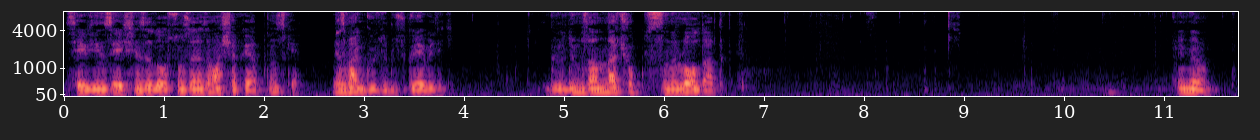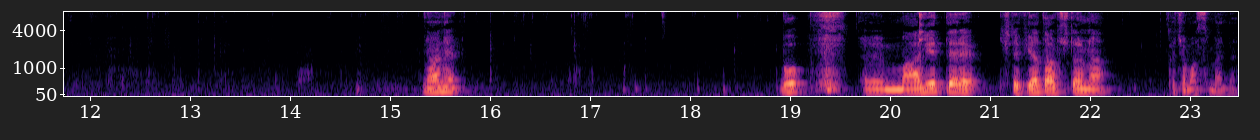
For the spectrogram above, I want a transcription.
sevdiğinize, eşinize, dostunuza ne zaman şaka yaptınız ki? Ne zaman güldünüz, gülebildik? Güldüğümüz anlar çok sınırlı oldu artık. Bilmiyorum. Yani bu e, maliyetlere, işte fiyat artışlarına kaçamazsın benden.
